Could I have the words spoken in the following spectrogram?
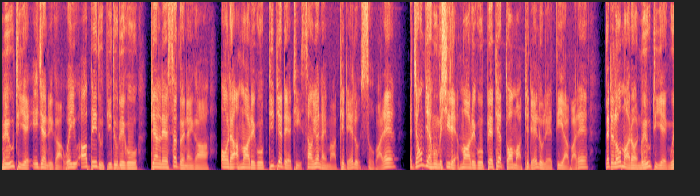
ຫນွေဥတီရဲ့ agent တွေကဝယ်ယူအားပေးသူပြည်သူတွေကိုပြန်လည်ဆက်သွယ်နိုင်ကအော်ဒါအမှားတွေကိုပြည့်ပြတ်တဲ့အထိဆောင်ရွက်နိုင်မှာဖြစ်တယ်လို့ဆိုပါတယ်။အကြောင်းပြန်မှုမရှိတဲ့အမှားတွေကိုပယ်ဖျက်သွားမှာဖြစ်တယ်လို့လည်းသိရပါတယ်။ လက်တလုံးမှာတော့ຫນွေဥတီရဲ့ငွေ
